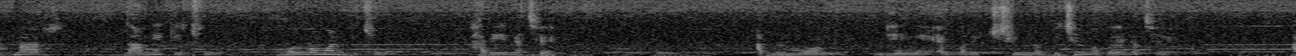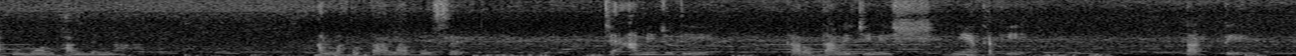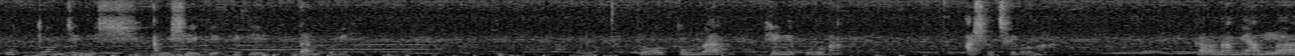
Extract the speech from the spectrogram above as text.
আপনার দামি কিছু, মূল্যবান কিছু হারিয়ে গেছে? আপনার মন ভেঙে একবারে ছিন্ন, বিচ্ছিন্ন হয়ে গেছে? আপনি মন ভাঙবেন না। আল্লাহ তালা বলছে যে, আমি যদি কারও দামি জিনিস নিয়ে থাকি তারতে উত্তম জিনিস আমি সেই ব্যক্তিকে দান করি। তোমরা ভেঙে পড়ো না, আশা ছিল না। কারণ আমি আল্লাহ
